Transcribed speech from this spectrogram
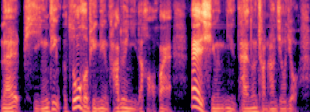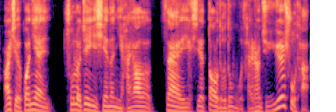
来评定，综合评定他对你的好坏，爱情你才能长长久久。而且关键除了这一些呢，你还要在一些道德的舞台上去约束他，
